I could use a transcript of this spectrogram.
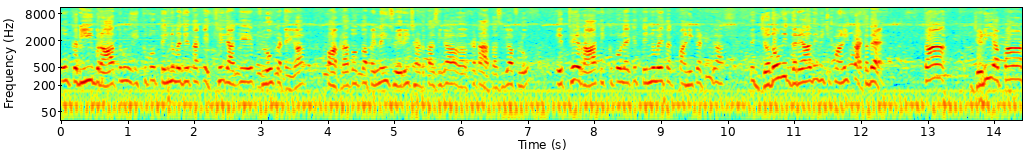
ਉਹ ਕਰੀਬ ਰਾਤ ਨੂੰ 1 ਤੋਂ 3 ਵਜੇ ਤੱਕ ਇੱਥੇ ਜਾ ਕੇ ਫਲੋ ਘਟੇਗਾ। ਭਾਖੜਾ ਤੋਂ ਤਾਂ ਪਹਿਲਾਂ ਹੀ ਸਵੇਰੇ ਹੀ ਛੱਡਤਾ ਸੀਗਾ ਘਟਾਤਾ ਸੀਗਾ ਫਲੋ ਇੱਥੇ ਰਾਤ 1 ਤੋਂ ਲੈ ਕੇ 3 ਵਜੇ ਤੱਕ ਪਾਣੀ ਘਟੇਗਾ। ਤੇ ਜਦੋਂ ਵੀ ਦਰਿਆ ਦੇ ਵਿੱਚ ਪਾਣੀ ਘਟਦਾ ਤਾਂ ਜਿਹੜੀ ਆਪਾਂ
